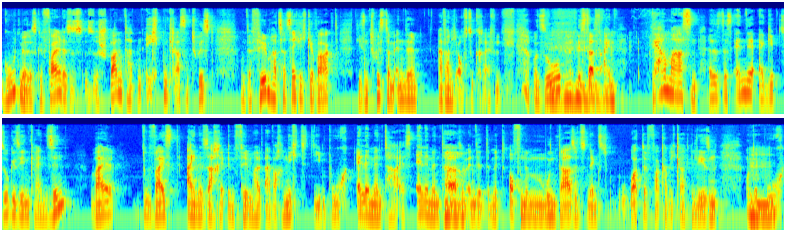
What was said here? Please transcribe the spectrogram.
gut, mir hat das gefallen, das ist so spannend, hat einen echten krassen Twist und der Film hat tatsächlich gewagt, diesen Twist am Ende einfach nicht aufzugreifen. Und so ist das ein dermaßen, also das Ende ergibt so gesehen keinen Sinn, weil du weißt eine Sache im Film halt einfach nicht, die im Buch elementar ist. Elementar, ja. dass du am Ende mit offenem Mund da sitzt und denkst, what the fuck habe ich gerade gelesen? Und mhm. im Buch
